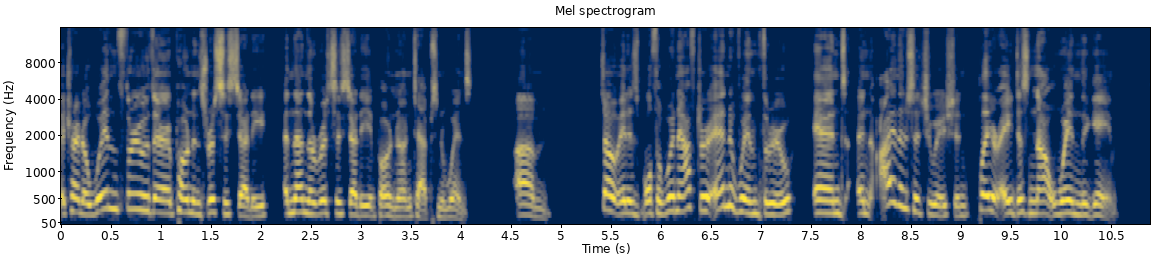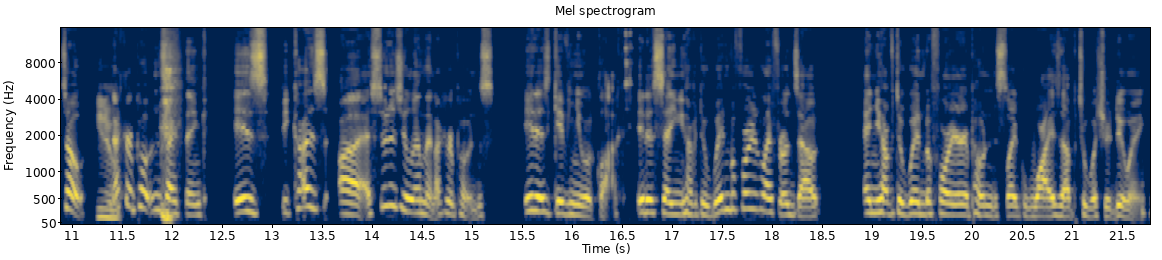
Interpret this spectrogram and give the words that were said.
They try to win through their opponent's Rhystic Study, and then the Rhystic Study opponent untaps and wins. Um, so it is both a win after and a win through, and in either situation, player A does not win the game. So You know- Necropotence, I think, is because uh, as soon as you land that Necropotence, it is giving you a clock. It is saying you have to win before your life runs out, and you have to win before your opponents like wise up to what you're doing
